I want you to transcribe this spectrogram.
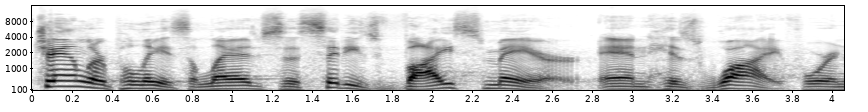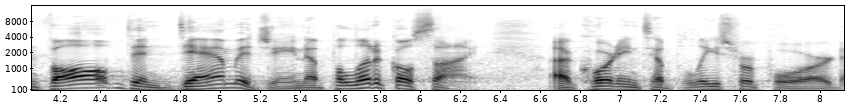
Chandler police allege the city's vice mayor and his wife were involved in damaging a political sign. According to police report,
